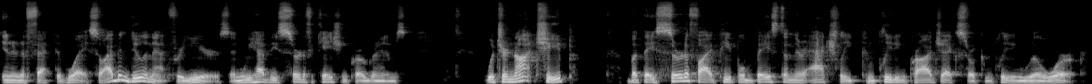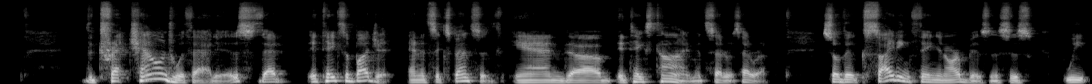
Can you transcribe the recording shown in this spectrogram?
in an effective way. So I've been doing that for years. And we have these certification programs which are not cheap, but they certify people based on their actually completing projects or completing real work. The tra- challenge with that is that it takes a budget and it's expensive and uh, it takes time, et cetera, et cetera. So the exciting thing in our business is we,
